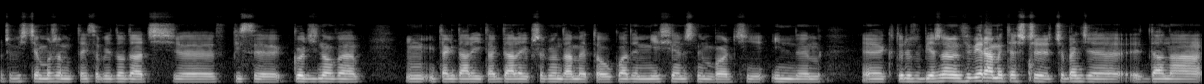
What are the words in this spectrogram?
Oczywiście możemy tutaj sobie dodać wpisy godzinowe i tak dalej, i tak dalej. Przeglądamy to układem miesięcznym bądź innym, który wybierzemy. Wybieramy też, czy, czy będzie dana,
